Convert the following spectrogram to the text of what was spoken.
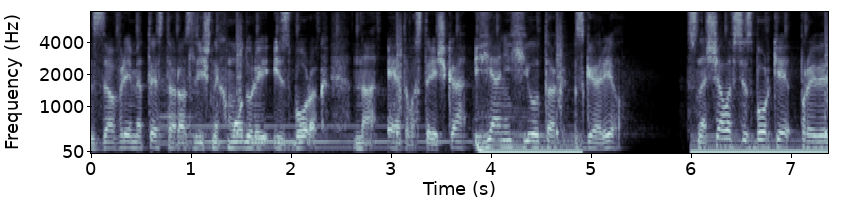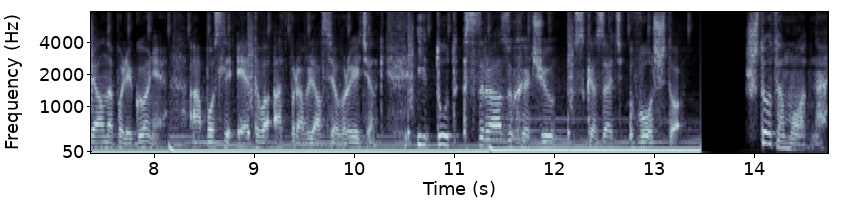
За время теста различных модулей и сборок на этого старичка я нехило так сгорел. Сначала все сборки проверял на полигоне, а после этого отправлялся в рейтинг. И тут сразу хочу сказать вот что. Что-то модно,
